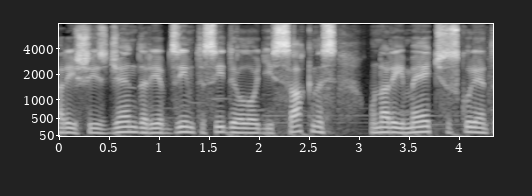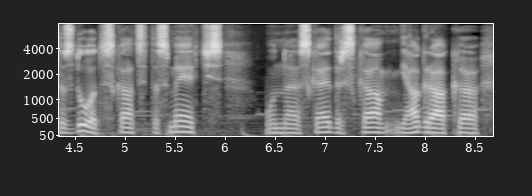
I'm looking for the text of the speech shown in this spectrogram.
arī šīs gender, jeb dzimtes ideoloģijas saknes un arī mērķus, uz kurien tas dodas, kāds ir tas mērķis. Un eh, skaidrs, ka ja agrāk eh,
